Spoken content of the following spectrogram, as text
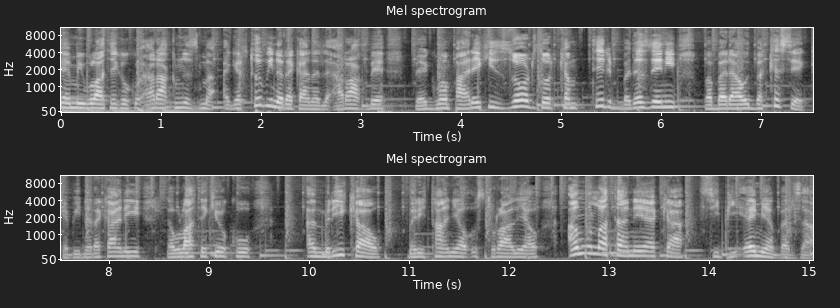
ئێمی وڵاتێکە و عێراق نزمە ئەگەر تۆ بینەرەکانە لە عێراق بێ بێگومان پارێکی زۆر زۆر کەمتر بەدەستێنی بە بەراود بە کەسێک کە بینەرەکانی لە وڵاتێکی وەکو ئەمریکا و بەریتانیا و ئوسترالیا و ئەم وڵاتانەیە کە سی پی ئێمیان بەرزە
